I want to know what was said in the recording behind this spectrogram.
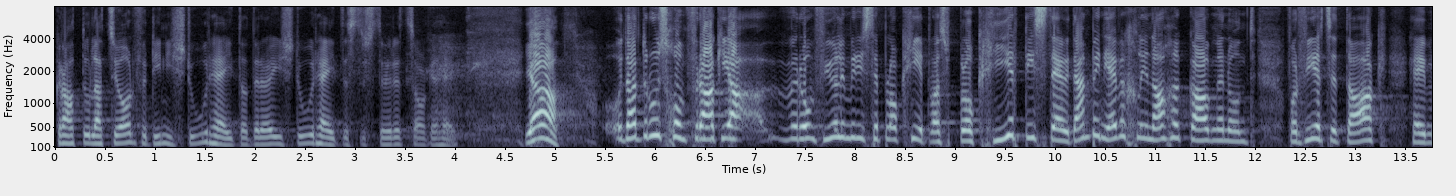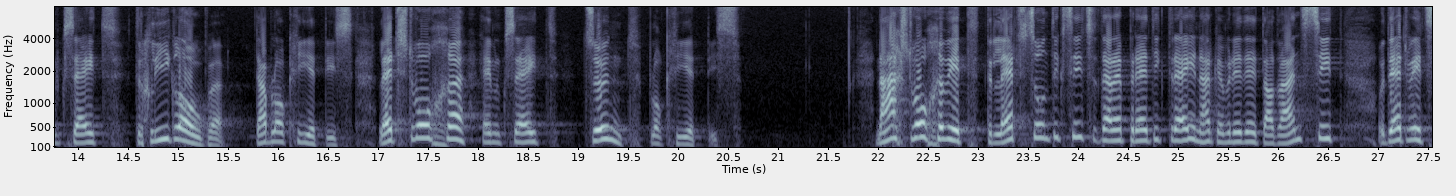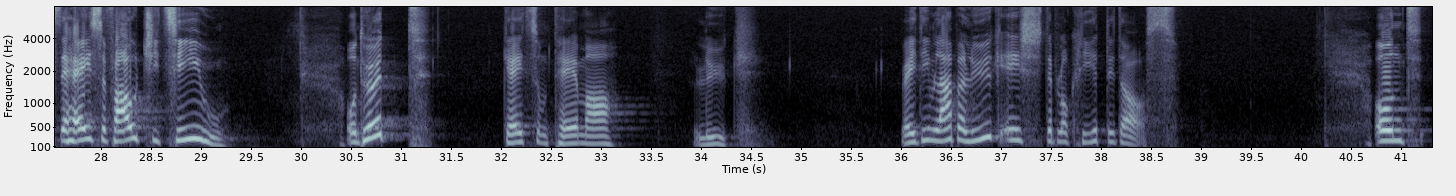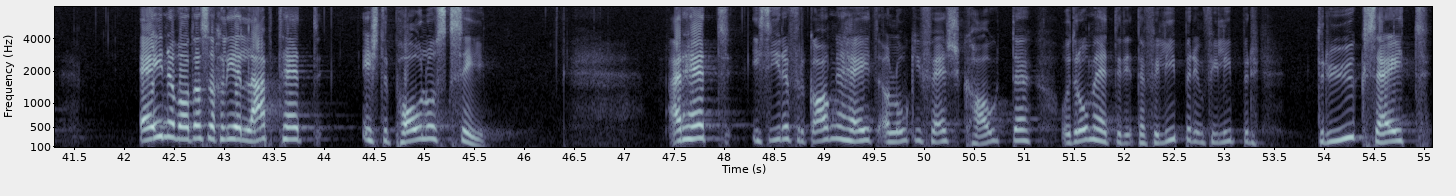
Gratulation für deine Sturheit oder eure Sturheit, dass ihr es durchgezogen habt. Ja, und daraus kommt die Frage, ja, warum fühlen wir uns denn blockiert? Was blockiert uns denn? Und dann bin ich einfach ein bisschen nachgegangen und vor 14 Tagen haben wir gesagt, der Kleinglaube, der blockiert uns. Letzte Woche haben wir gesagt, die Sünde blockiert uns. Nächste Woche wird der letzte Sonntag sein zu dieser Predigtreihe. Dann gehen wir in die Adventszeit. Und dort wird es dann heissen, falsche Ziel. Und heute geht es um Thema Lüge. Wenn in deinem Leben Lüge ist, dann blockiert dich das. Und einer, der das ein bisschen erlebt hat, war der Paulus. Er hat in seiner Vergangenheit eine Logik festgehalten. Und darum hat er den Philipper im Philipper 3 gesagt,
